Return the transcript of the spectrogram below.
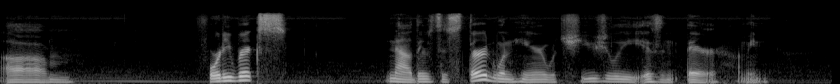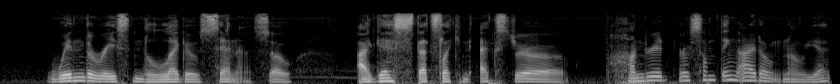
Um 40 bricks. Now there's this third one here which usually isn't there. I mean win the race in the Lego Senna. So I guess that's like an extra 100 or something? I don't know yet.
